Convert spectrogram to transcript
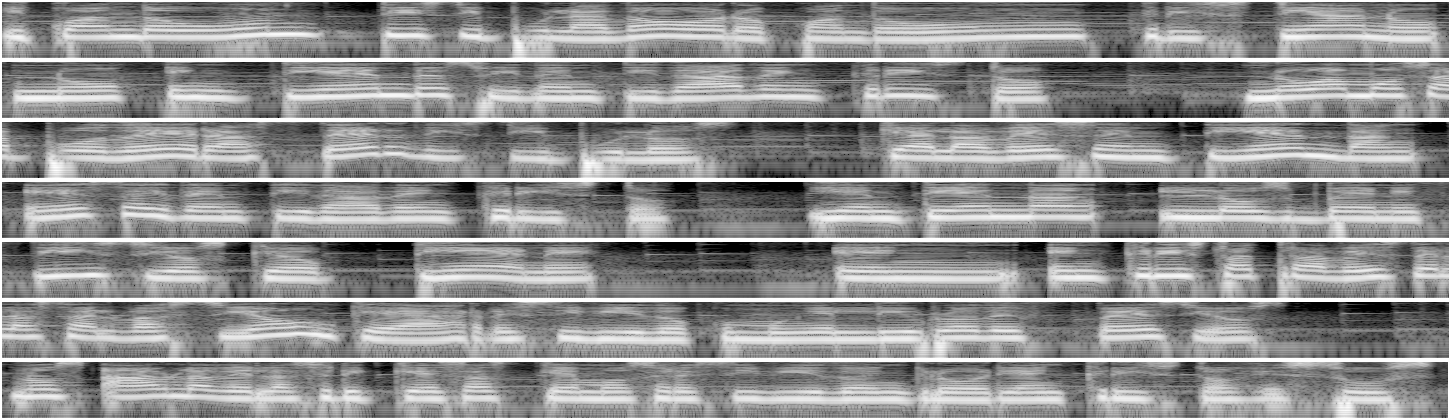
Y cuando un discipulador o cuando un cristiano no entiende su identidad en Cristo, no vamos a poder hacer discípulos que a la vez entiendan esa identidad en Cristo y entiendan los beneficios que obtiene en, en Cristo a través de la salvación que ha recibido, como en el libro de Efesios nos habla de las riquezas que hemos recibido en gloria en Cristo Jesús.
